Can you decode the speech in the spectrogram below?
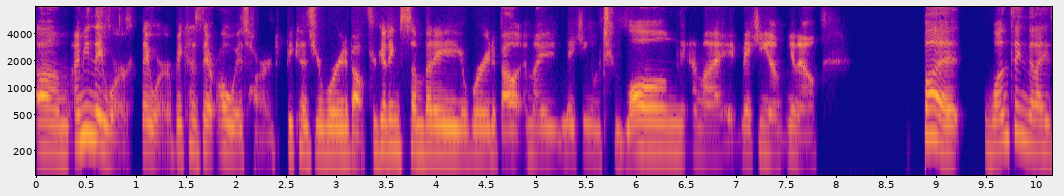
um, I mean, they were, they were because they're always hard because you're worried about forgetting somebody. You're worried about, am I making them too long? Am I making them, you know? But one thing that I,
